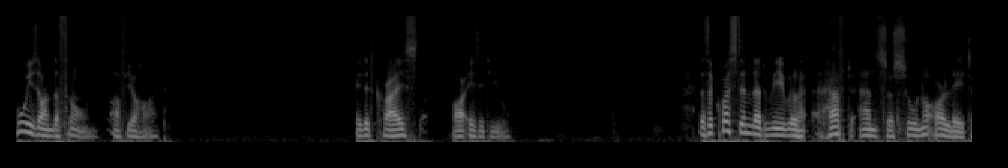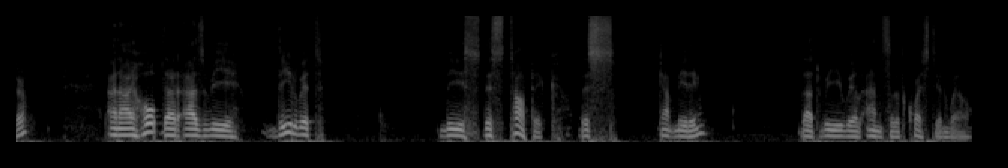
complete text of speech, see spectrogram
Who is on the throne of your heart? Is it Christ or is it you? There's a question that we will have to answer sooner or later. And I hope that as we deal with these, this topic, this camp meeting, that we will answer that question well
